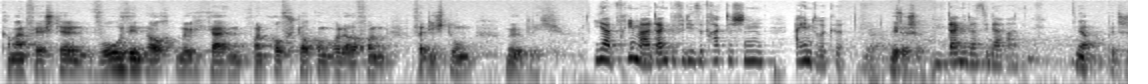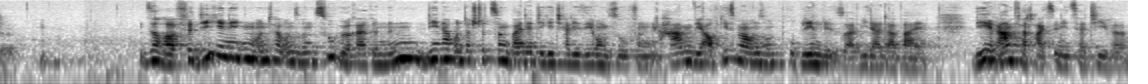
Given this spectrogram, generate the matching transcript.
kann man feststellen, wo sind noch Möglichkeiten von Aufstockung oder von Verdichtung möglich. Ja, prima. Danke für diese praktischen Eindrücke. Ja, bitteschön. Danke, dass Sie da waren. Ja, bitteschön. So, für diejenigen unter unseren Zuhörerinnen, die nach Unterstützung bei der Digitalisierung suchen, haben wir auch diesmal unseren Problemlöser wieder dabei, die Rahmenvertragsinitiative.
